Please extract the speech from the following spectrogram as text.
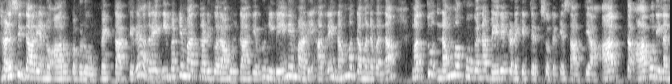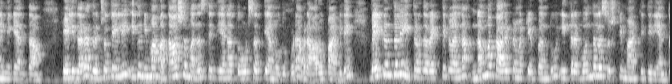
ಥಳಿಸಿದ್ದಾರೆ ಅನ್ನೋ ಆರೋಪಗಳು ವ್ಯಕ್ತ ಆಗ್ತಿದೆ. ಆದ್ರೆ ಈ ಬಗ್ಗೆ ಮಾತನಾಡಿರುವ ರಾಹುಲ್ ಗಾಂಧಿ ಅವರು, ನೀವೇನೇ ಮಾಡಿ, ಆದ್ರೆ ನಮ್ಮ ಗಮನವನ್ನ ಮತ್ತು ನಮ್ಮ ಕೂಗನ್ನ ಬೇರೆ ಕಡೆಗೆ ತಿರುಗಿಸೋದಕ್ಕೆ ಸಾಧ್ಯ ಆಗ್ತಾ ಆಗೋದಿಲ್ಲ ನಿಮಗೆ ಅಂತ ಹೇಳಿದ್ದಾರೆ. ಅದರ ಜೊತೆಯಲ್ಲಿ ಇದು ನಿಮ್ಮ ಹತಾಶ ಮನಸ್ಥಿತಿಯನ್ನ ತೋರ್ಸತ್ತೆ ಅನ್ನೋದು ಕೂಡ ಅವರ ಆರೋಪ ಆಗಿದೆ. ಬೇಕಂತಲೇ ಈ ತರದ ವ್ಯಕ್ತಿಗಳನ್ನ ನಮ್ಮ ಕಾರ್ಯಕ್ರಮಕ್ಕೆ ಬಂದು ಈ ತರ ಗೊಂದಲ ಸೃಷ್ಟಿ ಮಾಡ್ತಿದ್ದೀರಿ ಅಂತ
